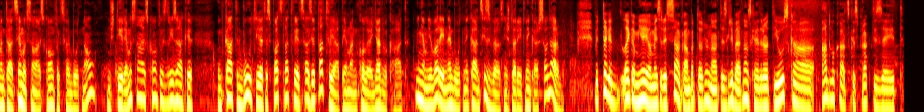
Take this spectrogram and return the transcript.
Man tāds emocionālais konflikts varbūt nav. Viņš tīri emocionālais konflikts drīzāk ir. Un kā tad būtu, ja tas pats Latvijas aiziet Latvijā pie mana kolēģa advokāta? Viņam jau arī nebūtu nekādas izvēles, viņš darītu vienkārši savu darbu. Bet tagad, laikam, ja jau mēs arī sākām par to runāt, es gribētu noskaidrot, jūs kā advokāts, kas praktizējat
